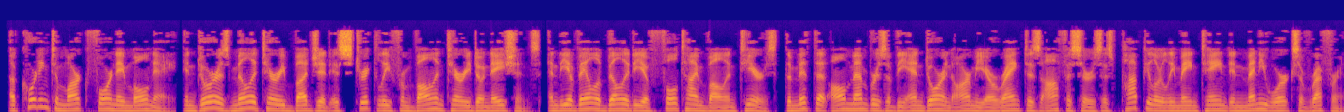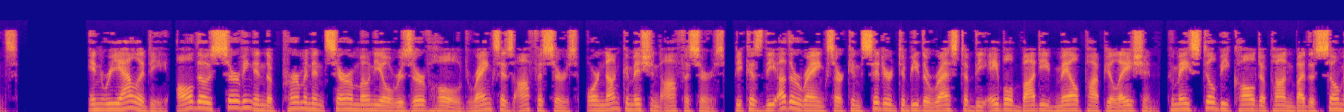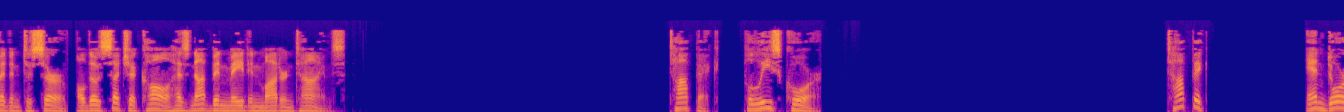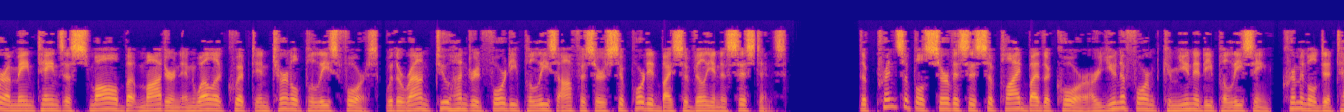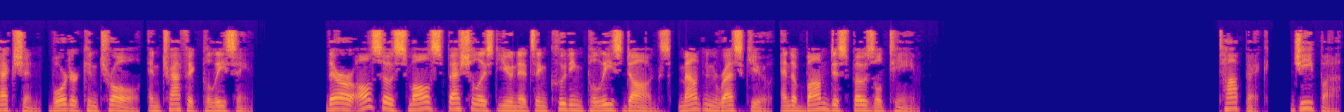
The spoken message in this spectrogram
According to Marc Forné-Molné, Andorra's military budget is strictly from voluntary donations, and the availability of full-time volunteers. The myth that all members of the Andorran army are ranked as officers is popularly maintained in many works of reference. In reality, all those serving in the permanent ceremonial reserve hold ranks as officers, or noncommissioned officers, because the other ranks are considered to be the rest of the able-bodied male population, who may still be called upon by the sometent to serve, although such a call has not been made in modern times. Police corps Andorra maintains a small but modern and well-equipped internal police force, with around 240 police officers supported by civilian assistance. The principal services supplied by the Corps are uniformed community policing, criminal detection, border control, and traffic policing. There are also small specialist units including police dogs, mountain rescue, and a bomb disposal team. JIPA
